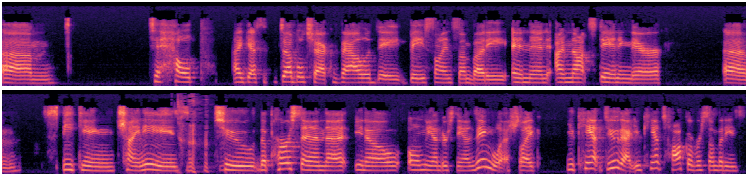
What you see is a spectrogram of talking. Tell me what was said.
um, to help, I guess, double check, validate, baseline somebody, and then I'm not standing there um, speaking Chinese to the person that you know only understands English. Like you can't do that. You can't talk over somebody's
